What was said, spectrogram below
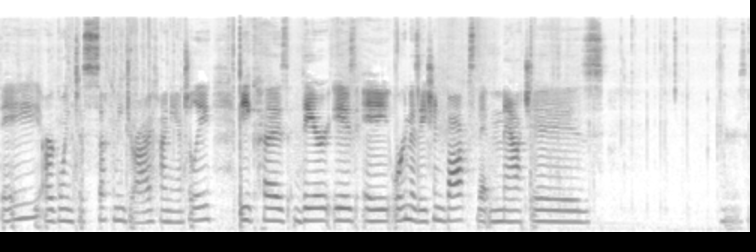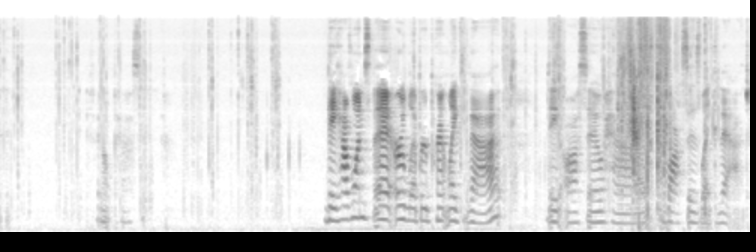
they are going to suck me dry financially because there is a organization box that matches where is it? If I don't pass it. They have ones that are leopard print like that. They also have boxes like that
